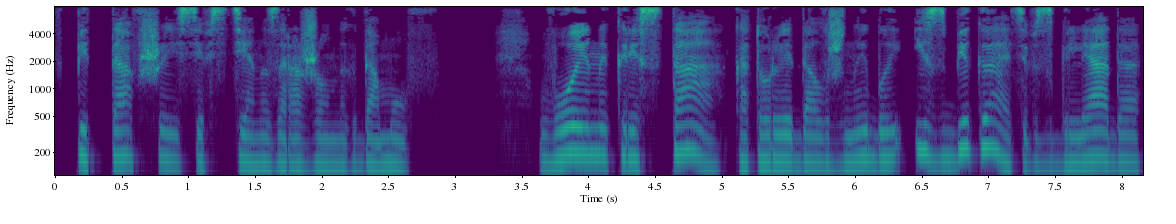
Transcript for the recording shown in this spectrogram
впитавшиеся в стены зараженных домов. Воины креста, которые должны бы избегать взгляда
